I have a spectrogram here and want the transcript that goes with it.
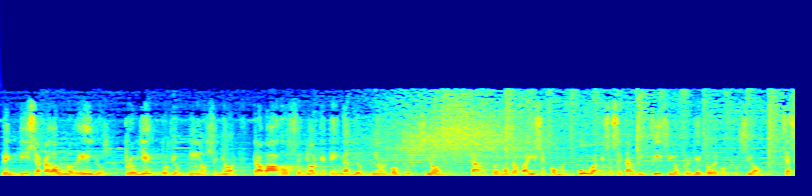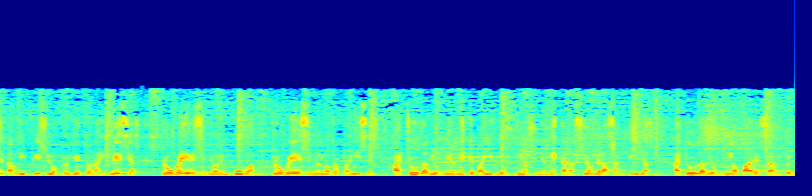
Bendice a cada uno de ellos. Proyectos, Dios mío, Señor. Trabajos, Señor, que tengan, Dios mío, en construcción. Tanto en otros países como en Cuba, que se hace tan difícil los proyectos de construcción. Se hace tan difícil los proyectos en las iglesias. Provee, Señor, en Cuba. Provee, Señor, en otros países. Ayuda, Dios mío, en este país, Dios mío, Señor, en esta nación de las Antillas. Ayuda, Dios mío, Padre Santo, en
